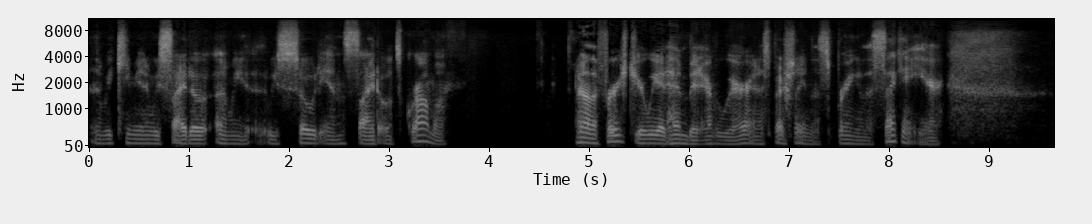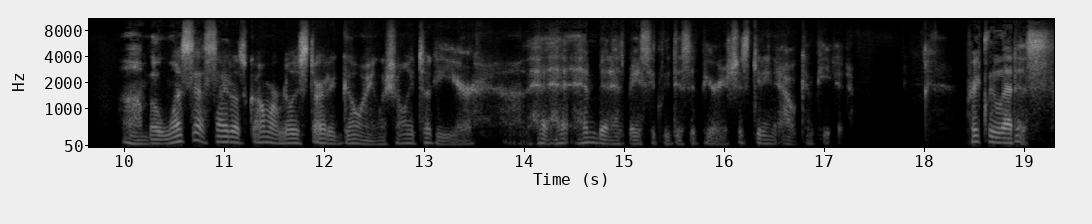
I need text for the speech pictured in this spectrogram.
and we came in and we side and we we sowed in side oats grama. Now the first year we had henbit everywhere, and especially in the spring of the second year. Um, but once that side oats grama really started going, which only took a year, henbit has basically disappeared. It's just getting outcompeted. Prickly lettuce.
